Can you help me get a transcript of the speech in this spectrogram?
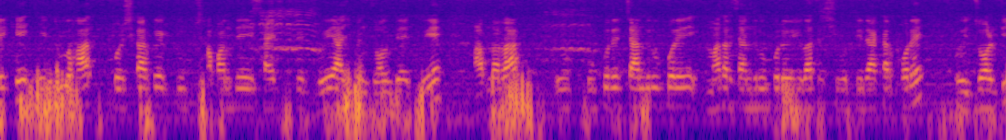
রেখে এই দু হাত পরিষ্কার করে একটু সাবান দিয়ে সাইড থেকে ধুয়ে আসবেন, জল দিয়ে ধুয়ে। আপনারা উপরে চাঁদের উপরে, মাথার চাঁদের উপরে ওই গাছের শিকড়টি রাখার পরে ওই জলটি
